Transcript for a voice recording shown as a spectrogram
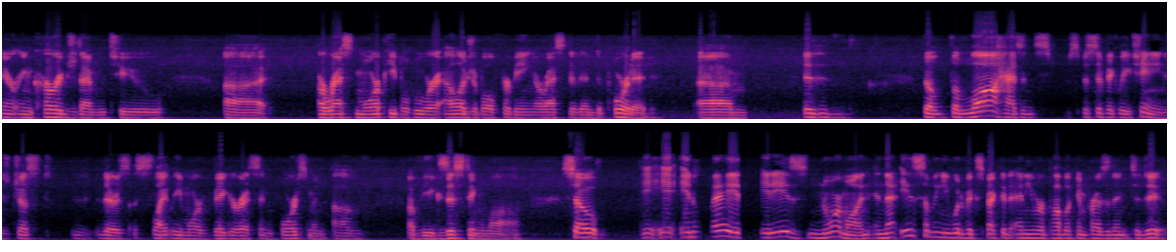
or encouraged them to uh, arrest more people who were eligible for being arrested and deported. Um, the, the law hasn't specifically changed. Just there's a slightly more vigorous enforcement of of the existing law. So in a way, it is normal, and, and that is something you would have expected any Republican president to do.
